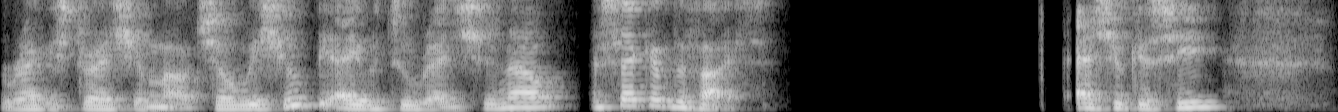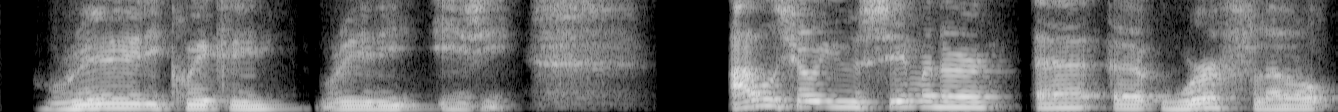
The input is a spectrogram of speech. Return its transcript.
registration mode. So we should be able to register now a second device. As you can see, really quickly, really easy. I will show you a similar uh, uh, workflow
